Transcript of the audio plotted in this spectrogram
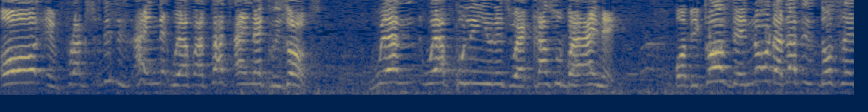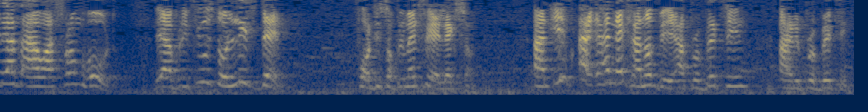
All infractions, this is INEC, we have attached INEC results where, where polling units were cancelled by INEC. But because they know that, that is, those areas are our stronghold, they have refused to list them for the supplementary election. And if INEC cannot be appropriating and reprobating,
